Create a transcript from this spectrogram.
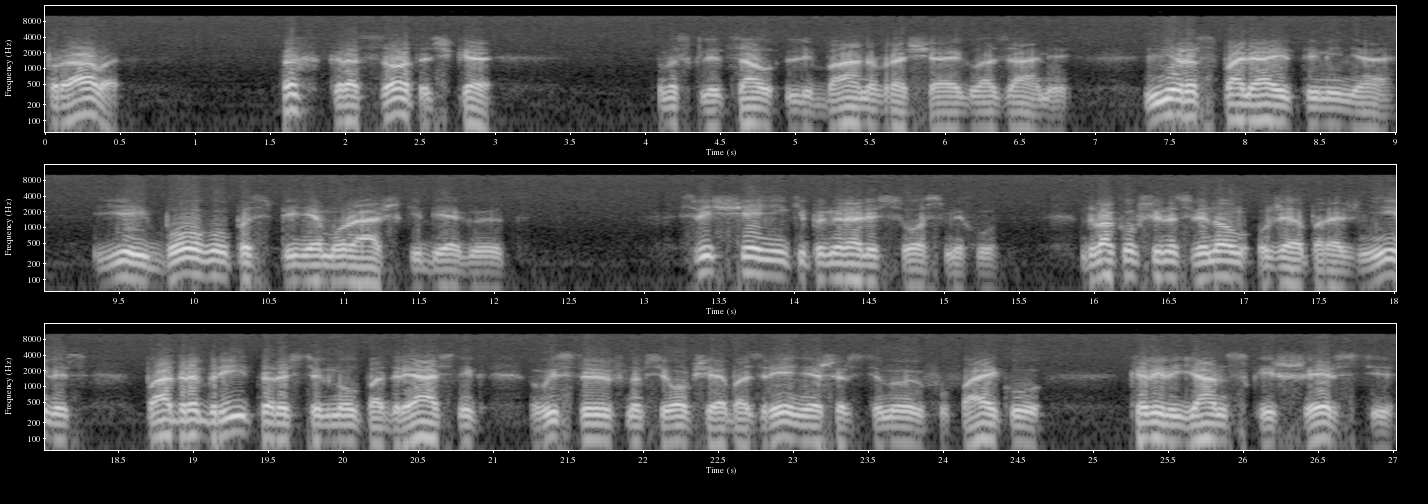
Право? Ах, красоточка! — восклицал Либана, вращая глазами. «Не распаляй ты меня! Ей-богу, по спине мурашки бегают!» Священники помирали со смеху. Два кувшина с вином уже опорожнились, Падре Брита расстегнул подрясник, выставив на всеобщее обозрение шерстяную фуфайку кавильянской шерсти,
